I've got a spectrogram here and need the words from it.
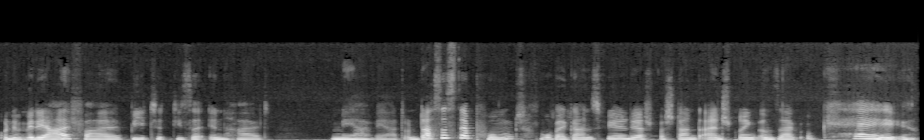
Und im Idealfall bietet dieser Inhalt Mehrwert. Und das ist der Punkt, wo bei ganz vielen der Verstand einspringt und sagt, okay,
